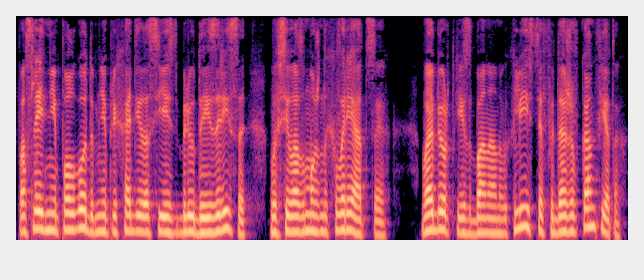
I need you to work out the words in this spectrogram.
Последние полгода мне приходилось есть блюда из риса во всевозможных вариациях, в обертке из банановых листьев и даже в конфетах.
